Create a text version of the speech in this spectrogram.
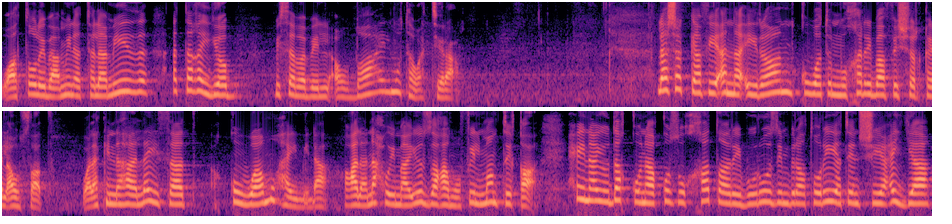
وطلب من التلاميذ التغيب بسبب الأوضاع المتوترة. لا شك في أن إيران قوة مخربة في الشرق الأوسط ولكنها ليست قوة مهيمنة على نحو ما يزعم في المنطقة حين يدق ناقص خطر بروز إمبراطورية شيعية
